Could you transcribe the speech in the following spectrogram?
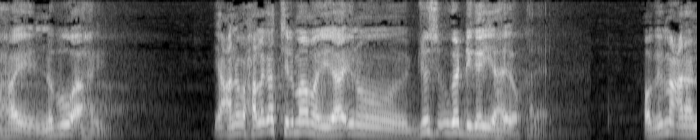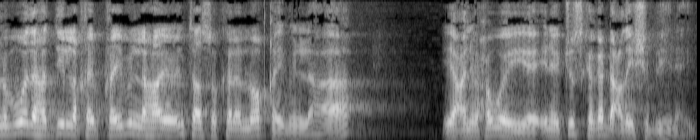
ahayn nubuw ahayn. Yacni waxaa laga tilmaamayaa inuu jus uga dhigan yahay oo kale. Oo bimacnaa nubuwada haddii la qaybqaybin lahaayoo intaasoo kale loo qaybin lahaa yacni waxa weeye inay jus kaga dhacday shabihi lahayd.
